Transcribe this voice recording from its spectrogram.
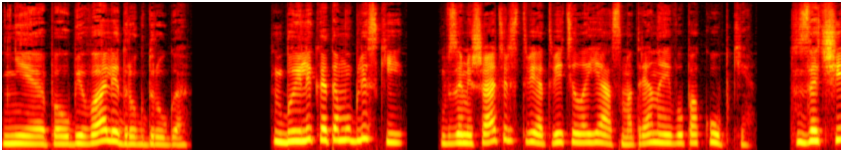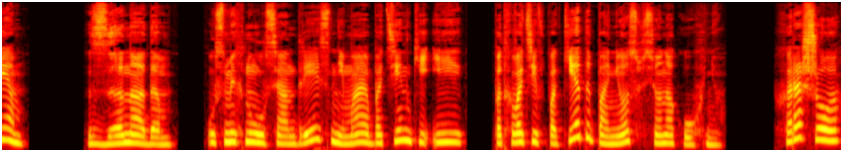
«Не поубивали друг друга?» «Были к этому близки», — в замешательстве ответила я, смотря на его покупки. «Зачем?» «За надом», — усмехнулся Андрей, снимая ботинки и, подхватив пакеты, понес все на кухню. «Хорошо»,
